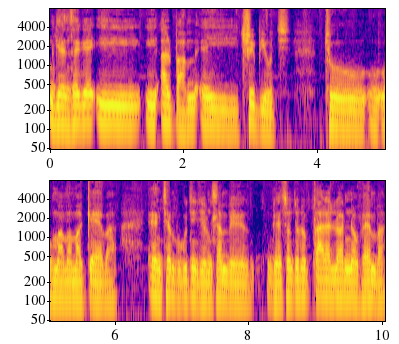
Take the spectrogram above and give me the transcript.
ngiyenze ke i i album a tribute to umama Makeba. Engithemba ukuthi nje mhlambe ngesonto lokuqala lo November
